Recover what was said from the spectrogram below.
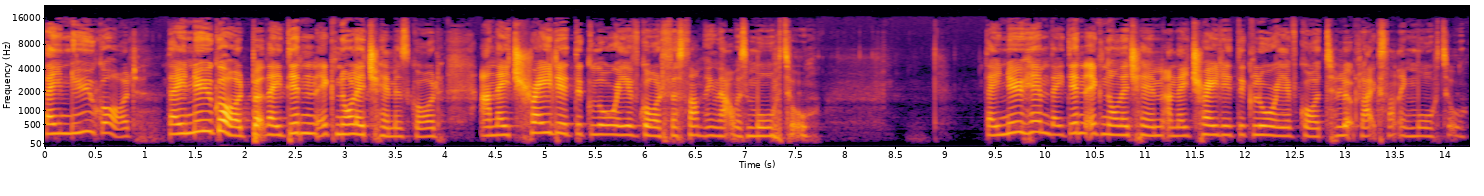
They knew God. They knew God, but they didn't acknowledge him as God, and they traded the glory of God for something that was mortal. They knew him, they didn't acknowledge him, and they traded the glory of God to look like something mortal.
